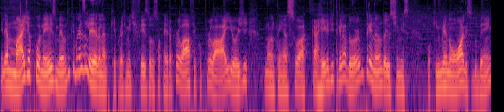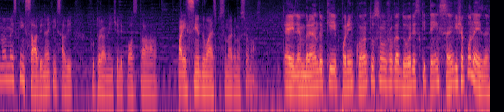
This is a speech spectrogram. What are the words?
ele é mais japonês mesmo do que brasileiro, né, porque praticamente fez toda a sua carreira por lá, ficou por lá e hoje mantém a sua carreira de treinador, treinando aí os times pouquinho menores, tudo bem, mas, mas quem sabe, né? Quem sabe futuramente ele possa estar tá aparecendo mais pro cenário nacional. É, e lembrando que por enquanto são jogadores que têm sangue japonês, né?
